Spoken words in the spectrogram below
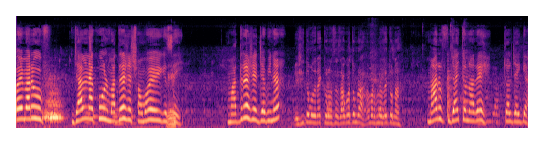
ওই মারুফ জাল না কুল মাদ্রাসার সময় হয়ে গেছে। মাদ্রাসায় যাবি না? বেশি তোমাদের এক কোনো আছে যাও তোমরা আমার ফোনে যাইতো না। মারুফ যাইতো না রে চল যাই গা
